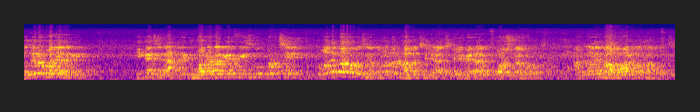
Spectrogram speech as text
ওদেরও মজা লাগে। ঠিক আছে, রাত্রে ঘুমানোর আগে ফেসবুক করছে। তোমাদের কথা বলছি তোমাদের ভালো ছেলে ছেলেমেয়েরা পড়াশোনা করছে আমি তোমাদের বাবা মার কথা বলছি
